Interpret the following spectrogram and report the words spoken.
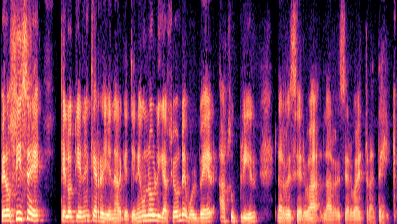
Pero sí sé que lo tienen que rellenar, que tienen una obligación de volver a suplir la reserva, la reserva estratégica.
